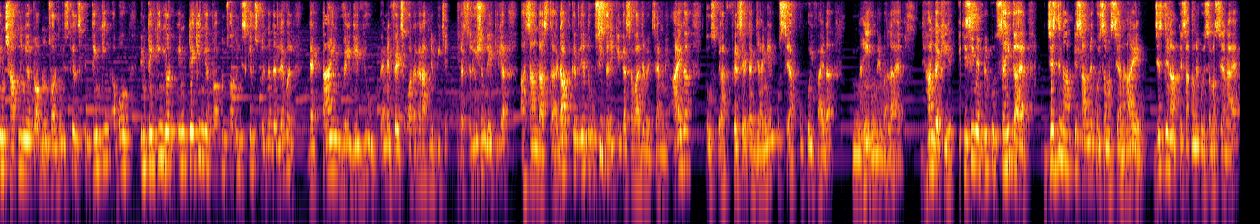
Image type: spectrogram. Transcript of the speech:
in sharpening your problem solving skills in thinking about in thinking your in taking your problem solving skills to another level that time will give you benefits और अगर आपने पीछे का सोल्यूशन देख लिया, आसान रास्ता अडॉप्ट कर लिया तो उसी तरीके का सवाल जब एग्ज़ाम में आएगा तो उस पर आप फिर से अटक जाएँगे। उससे आपको कोई फ़ायदा नहीं होने वाला है। ध्यान रखिए कि किसी ने बिल्कुल सही कहा है। जिस दिन आपके सामने कोई समस्या ना आए, जिस दिन आपके सामने कोई समस्या ना आए,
